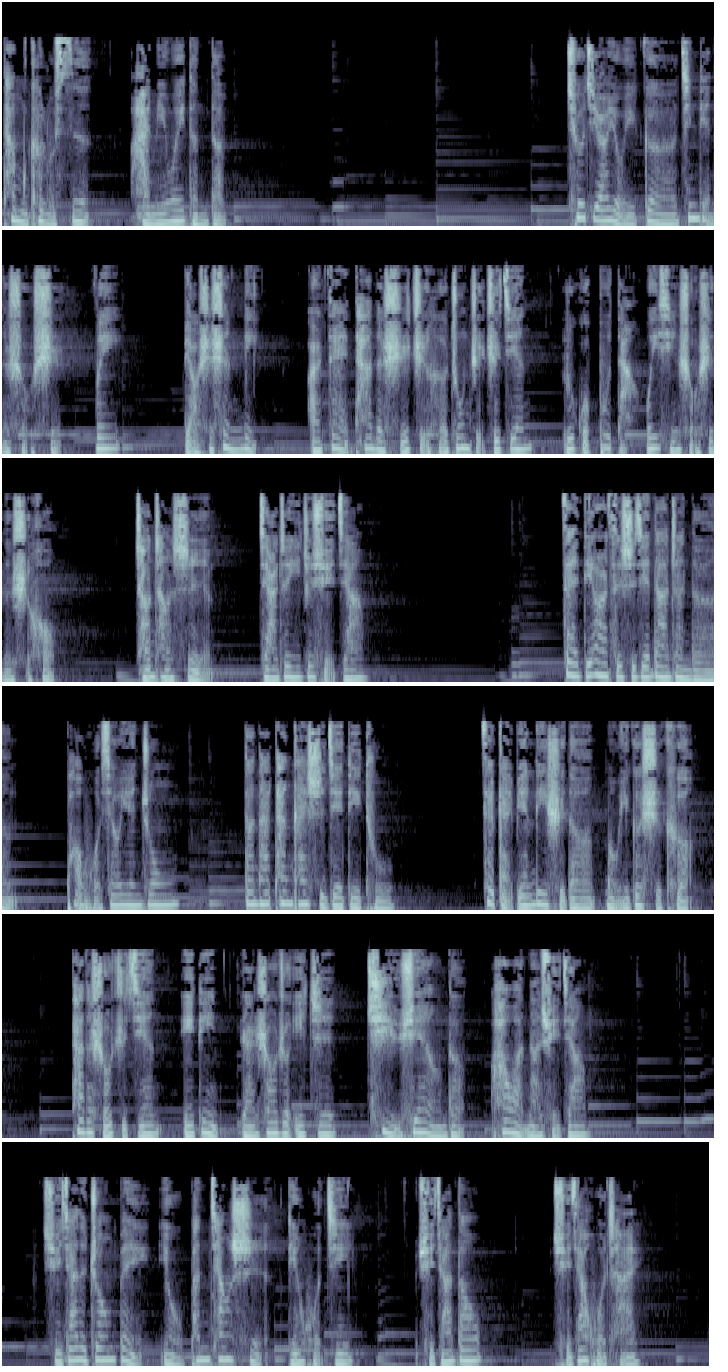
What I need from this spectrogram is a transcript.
汤姆克鲁斯、海明威等等。丘吉尔有一个经典的手势“ V”，表示胜利，而在他的食指和中指之间。如果不打微型手势的时候，常常是夹着一支雪茄。在第二次世界大战的炮火硝烟中，当他摊开世界地图，在改变历史的某一个时刻，他的手指间一定燃烧着一支气宇轩昂的哈瓦那雪茄。雪茄的装备有喷枪式点火机、雪茄刀、雪茄火柴。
